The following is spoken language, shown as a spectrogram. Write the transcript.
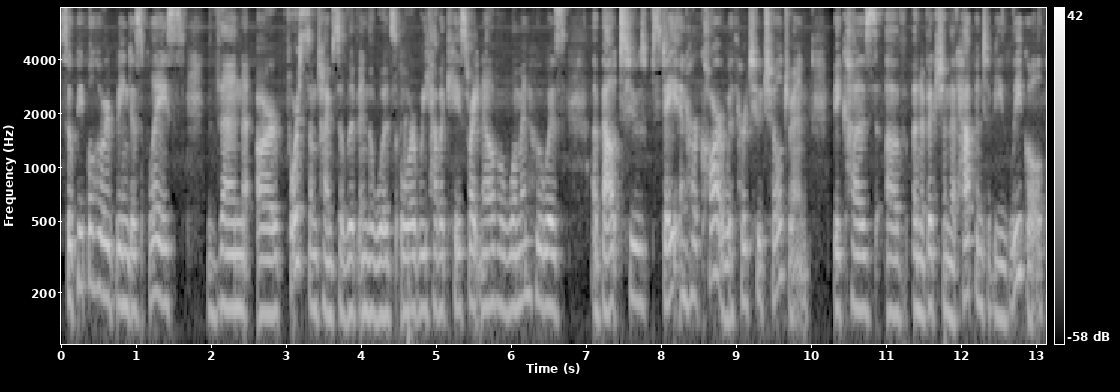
So people who are being displaced then are forced sometimes to live in the woods, or we have a case right now of a woman who was about to stay in her car with her two children because of an eviction that happened to be legal,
